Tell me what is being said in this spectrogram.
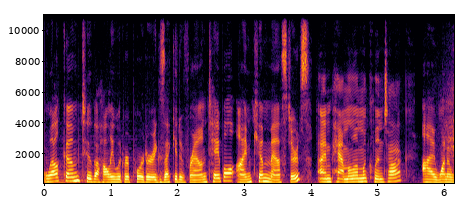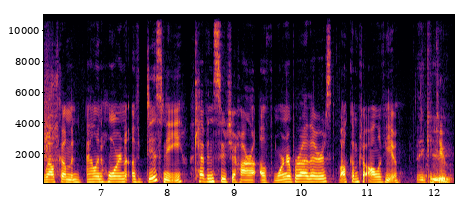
Welcome to the Hollywood Reporter Executive Roundtable. I'm Kim Masters. I'm Pamela McClintock. I want to welcome Alan Horn of Disney, Kevin Tsujihara of Warner Brothers. Welcome to all of you. Thank you. Thank you.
